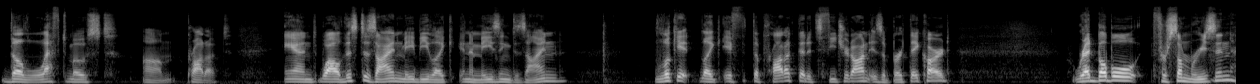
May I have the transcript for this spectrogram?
the leftmost um, product. And while this design may be like an amazing design, look at like if the product that it's featured on is a birthday card, Redbubble for some reason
